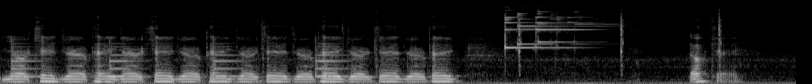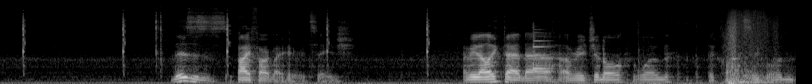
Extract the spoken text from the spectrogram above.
You're a kid. You're a pig. You're a kid. You're a pig. You're a kid. You're a pig. You're a kid. You're a pig. Okay. This is by far my favorite stage. I mean, I like that uh, original one, the classic one,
